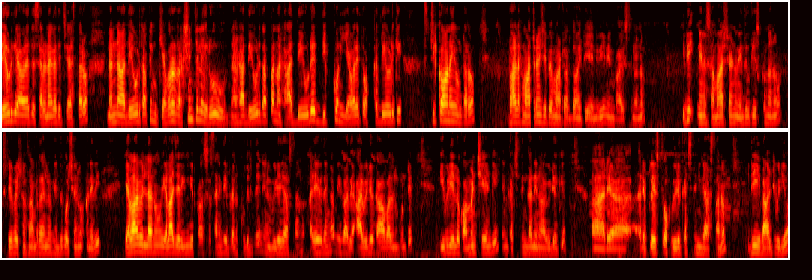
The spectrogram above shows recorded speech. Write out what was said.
దేవుడికి ఎవరైతే శరణాగతి చేస్తారో నన్ను ఆ దేవుడు తప్ప ఇంకెవరు రక్షించలేరు. నాకు ఆ దేవుడు తప్ప నాకు ఆ దేవుడే దిక్కుని ఎవరైతే ఒక్క దేవుడికి స్టిక్ ఆన్ అయి ఉంటారో వాళ్ళకి మాత్రమే చెప్పే మాటలు అర్థం అయితే అనేది నేను భావిస్తున్నాను. ఇది నేను సమాచారం ఎందుకు తీసుకున్నాను? శ్రీ వైష్ణవ సాంప్రదాయంలోకి ఎందుకు వచ్చాను? అనేది ఎలా వెళ్ళాను? ఎలా జరిగింది? ప్రాసెస్ అనేది ఎప్పుడైనా కుదిరితే నేను వీడియో చేస్తాను. అదేవిధంగా మీకు అది ఆ వీడియో కావాలనుకుంటే ఈ వీడియోలో కామెంట్ చేయండి. నేను ఖచ్చితంగా నేను ఆ వీడియోకి రిప్లేస్తో ఒక వీడియో ఖచ్చితంగా చేస్తాను. ఇది వాళ్ళ వీడియో.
